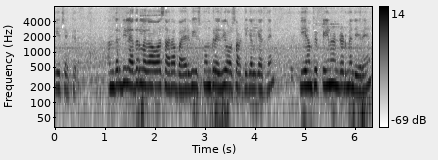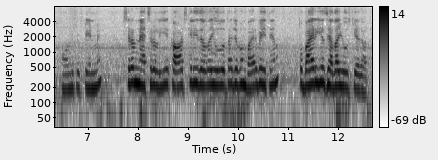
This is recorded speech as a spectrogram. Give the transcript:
ये चेक करें। अंदर भी लेदर लगा हुआ सारा बाहर भी। इसको हम क्रेजी और आर्टिकल कहते हैं। ये हम 1500 में दे रहे हैं ओनली 15 में। सिर्फ़ नेचुरल ये कार्ड्स के लिए ज़्यादा यूज़ होता है। जब हम बाहर भेजते हैं ना तो बाहर ये ज़्यादा यूज़ किया जाता है।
